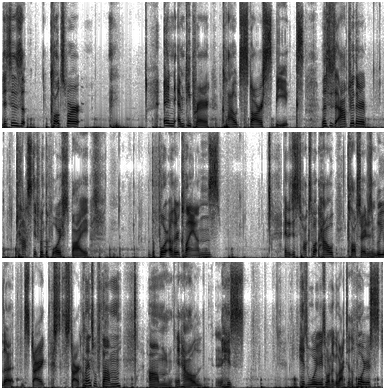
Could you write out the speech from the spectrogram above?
This is Cloudstar an empty prayer. Cloud Star speaks. This is after they're casted from the forest by the four other clans. And it just talks about how Cloudstar doesn't believe that Star Star clans with them, um, and how his his warriors want to go back to the forest,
